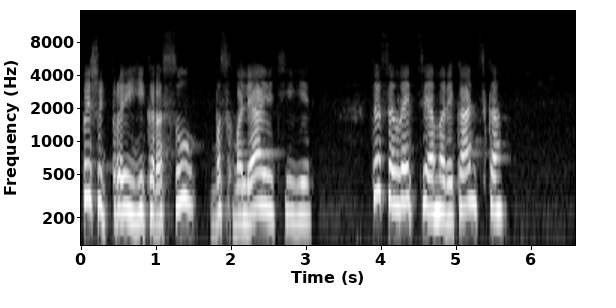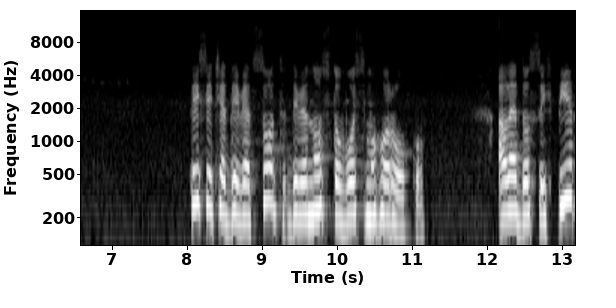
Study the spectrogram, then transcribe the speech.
пишуть про її красу, восхваляють її. Це селекція американська 1998 року. Але до сих пір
